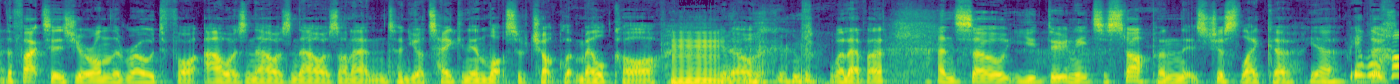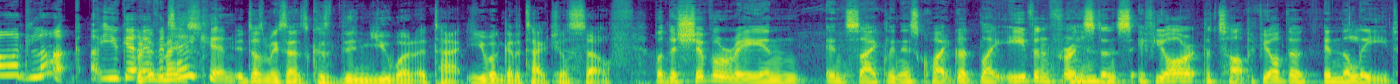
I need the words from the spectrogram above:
The fact is, you're on the road for hours and hours and hours on end, and you're taking in lots of chocolate milk or, you know, hmm. whatever. And so you do need to stop, and it's just like a, yeah. Yeah, well, hard luck. You get But it, makes, overtaken. it does make sense because then you won't attack. You won't get attacked yourself. But the chivalry in, in cycling is quite good. Like even for instance, if you're at the top, if you're the in the lead,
